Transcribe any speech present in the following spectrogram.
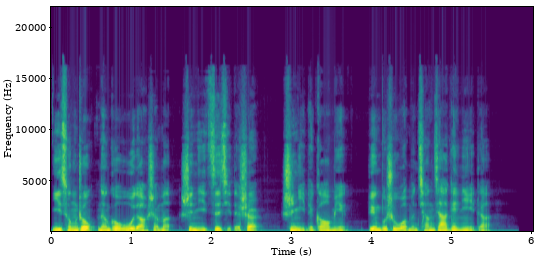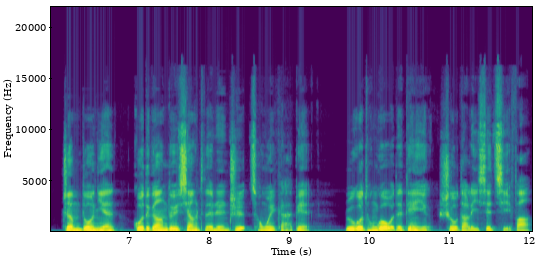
你从中能够悟到什么是你自己的事儿，是你的高明，并不是我们强加给你的。这么多年，郭德纲对相声的认知从未改变。如果通过我的电影受到了一些启发，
